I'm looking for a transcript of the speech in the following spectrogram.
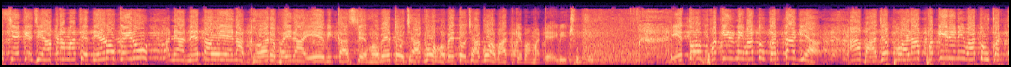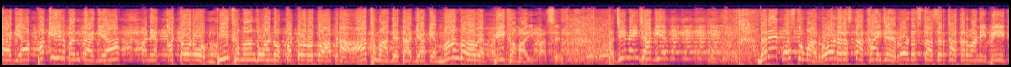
વિકાસ છે કે જે આપણા માથે દેણું કર્યું અને આ નેતાઓએ એના ઘર ભર્યા એ વિકાસ છે. હવે તો જાગો, હવે તો જાગો, આ વાત કહેવા માટે આવી છું. એ તો ફકીરની વાતો કરતા ગયા. આ ભાજપ વાળા ફકીરીની વાતો કરતા ગયા, ફકીર બનતા ગયા અને કટોરો, ભીખ માંગવાનો કટોરો તો આપણા હાથમાં દેતા ગયા કે માંગો હવે ભીખ અમારી પાસે. હજી નહીં જાગીએ. દરેક વસ્તુમાં રોડ રસ્તા જાય રોડ રસ્તા સરખા કરવાની ભીખ,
